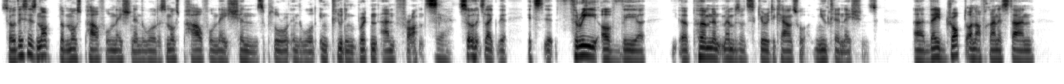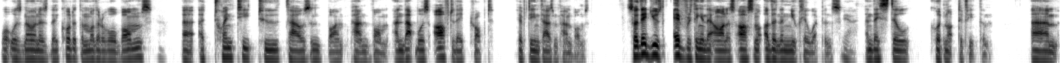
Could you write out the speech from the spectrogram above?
So this is not the most powerful nation in the world. It's the most powerful nations, plural, in the world, including Britain and France. Yeah. So it's like the it's uh, three of the uh, uh, permanent members of the Security Council, nuclear nations. Uh, they dropped on Afghanistan what was known as they called it the mother of all bombs, uh, a twenty-two thousand pound bomb, and that was after they dropped fifteen thousand pound bombs. So they'd used everything in their arsenal other than nuclear weapons, Yeah. and they still could not defeat them. Um,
